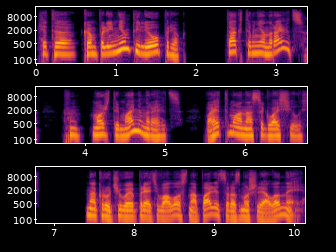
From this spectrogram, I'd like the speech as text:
это комплимент или упрек? Так-то мне нравится? Хм, может, и маме нравится. Поэтому она согласилась. Накручивая прядь волос на палец, размышляла Нея.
